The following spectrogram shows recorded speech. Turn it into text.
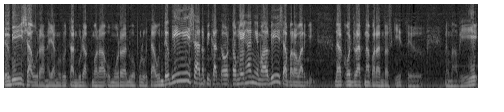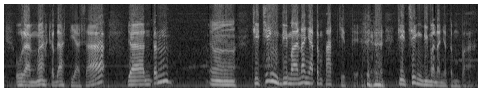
teu bisa orang yang urutan budak mora umur 20 tahun teu bisa nepi ka tongengan ngemal bisa para wargi. Da kodrat naparantos gitu Nemawi urang mah kedah tiasa janten eh, cicing di mananya tempat gitu cicing di mananya tempat.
